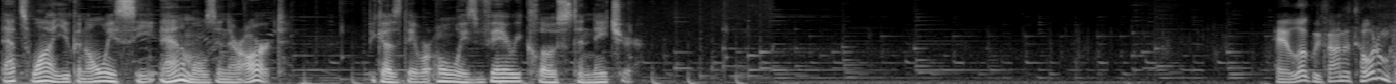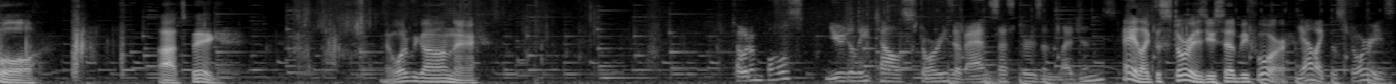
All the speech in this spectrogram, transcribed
That's why you can always see animals in their art, because they were always very close to nature. Hey look, we found a totem pole! Ah, it's big. Now, what have we got on there? Totem poles usually tell stories of ancestors and legends. Hey, like the stories you said before. Yeah, like the stories.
